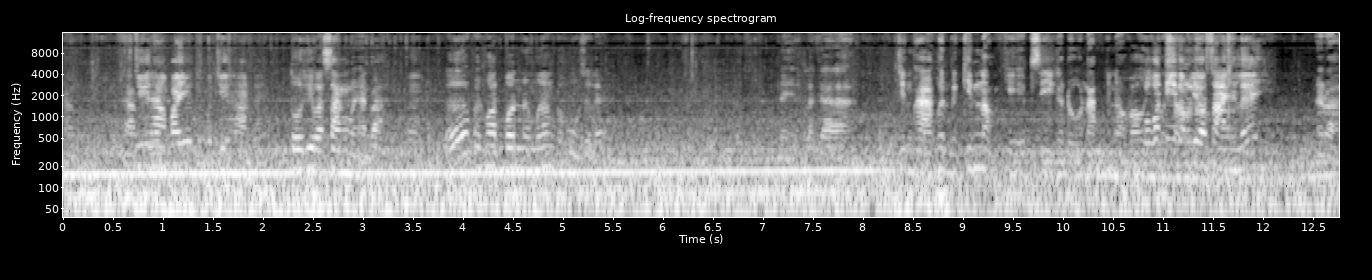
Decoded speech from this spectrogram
ทางทางจื้อทางไปอยู่ที่จื้อหันเลยตัวที่ว่าสั่งไปหันปะเออเออไปฮอดบนในเมืองก็หูสุดเลยนี่แล้วก็จินพาเพิ่นไปกินเนาะ KFC กระดูนัดพี่เนาะว้าปกติต้องเลี้ยวซ้ายเห็นเลย เห็นปะ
